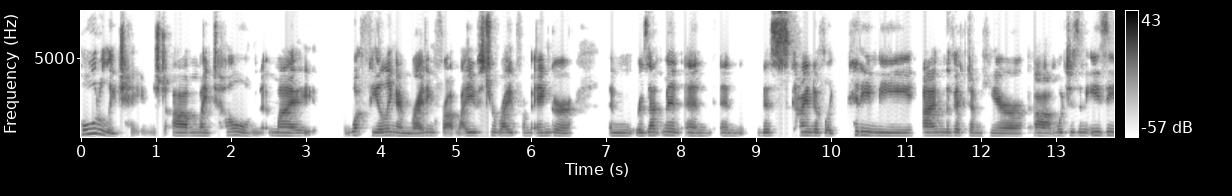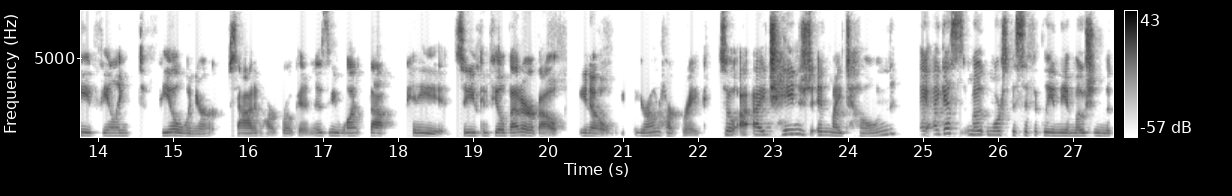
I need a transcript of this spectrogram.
totally changed. Um, my tone, my what feeling I'm writing from. I used to write from anger and resentment and and this kind of like pity me i'm the victim here um, which is an easy feeling to feel when you're sad and heartbroken is you want that pity so you can feel better about you know your own heartbreak. So i, I changed in my tone. I, guess mo- more specifically in the emotion the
